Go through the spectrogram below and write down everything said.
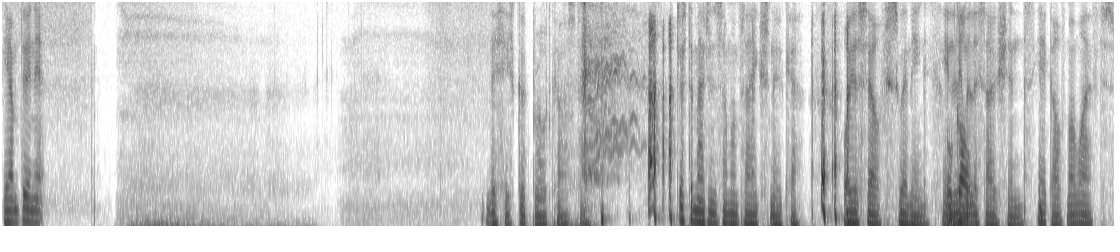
Yeah, I'm doing it. This is good broadcasting. Just imagine someone playing snooker or yourself swimming in Or golf. limitless oceans. Yeah, golf. My wife's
